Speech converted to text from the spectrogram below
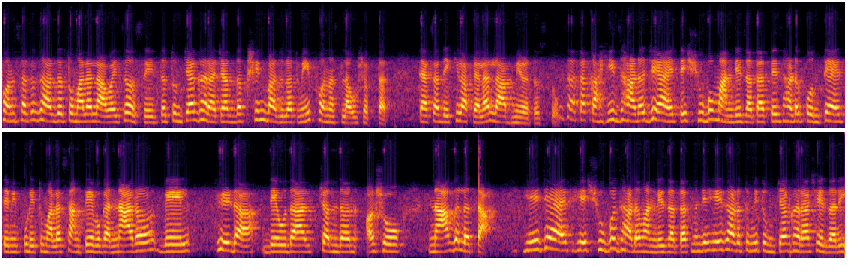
फणसाचं झाड जर तुम्हाला लावायचं असेल तर तुमच्या घराच्या दक्षिण बाजूला तुम्ही फणस लावू शकतात. त्याचा देखील आपल्याला लाभ मिळत असतो. आता काही झाडं जे आहेत ते शुभ मानले जातात. ते झाडं कोणते आहेत ते मी पुढे तुम्हाला सांगते. बघा नारळ बेल हिरडा देवदार चंदन अशोक नागलता. हे जे आहेत हे शुभ झाडं मानले जातात. म्हणजे हे झाडं तुम्ही तुमच्या घराशेजारी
